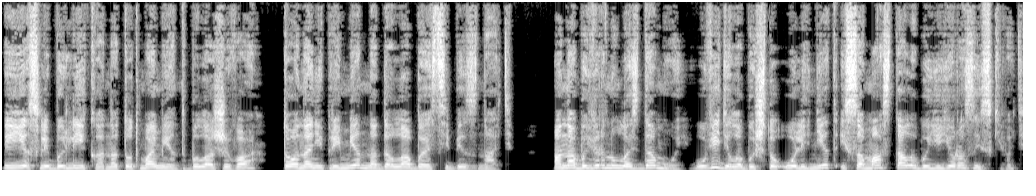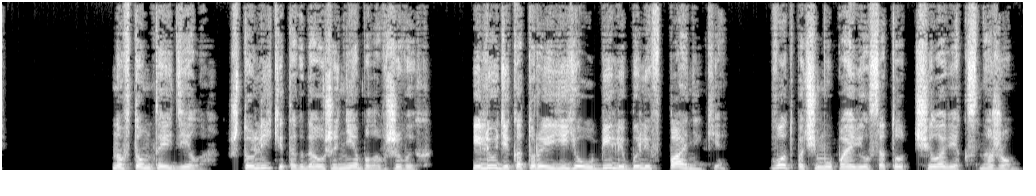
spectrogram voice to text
И если бы Лика на тот момент была жива, то она непременно дала бы о себе знать. Она бы вернулась домой, увидела бы, что Оли нет, и сама стала бы ее разыскивать. Но в том-то и дело, что Лики тогда уже не было в живых. И люди, которые ее убили, были в панике. Вот почему появился тот человек с ножом.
